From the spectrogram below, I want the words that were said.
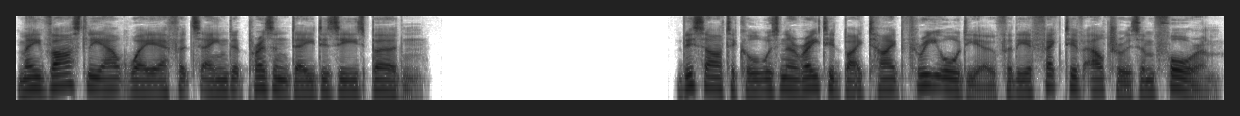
may vastly outweigh efforts aimed at present day disease burden. This article was narrated by Type 3 Audio for the Effective Altruism Forum.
